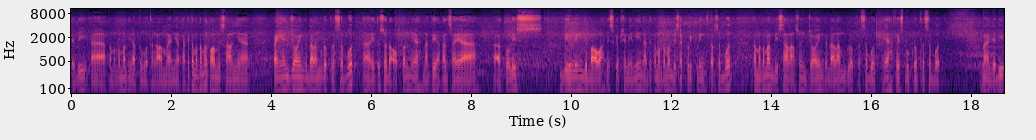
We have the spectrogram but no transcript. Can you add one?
Jadi uh, teman-teman tinggal tunggu tanggal mainnya. Tapi teman-teman kalau misalnya pengen join ke dalam grup tersebut uh, itu sudah open ya nanti akan saya uh, tulis di link di bawah description ini nanti teman-teman bisa klik link tersebut teman-teman bisa langsung join ke dalam grup tersebut ya Facebook grup tersebut nah jadi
